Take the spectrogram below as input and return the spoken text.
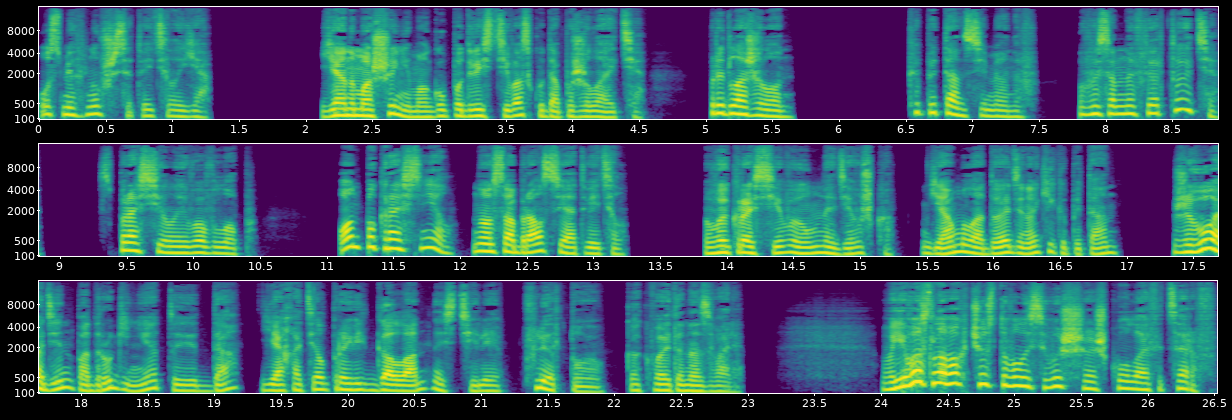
Усмехнувшись, ответила я. «Я на машине могу подвести вас, куда пожелаете», — предложил он. «Капитан Семенов, вы со мной флиртуете?» — спросила его в лоб. Он покраснел, но собрался и ответил. «Вы красивая, умная девушка. Я молодой, одинокий капитан. Живу один, подруги нет, и да, я хотел проявить галантность или флиртую, как вы это назвали». В его словах чувствовалась высшая школа офицеров.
